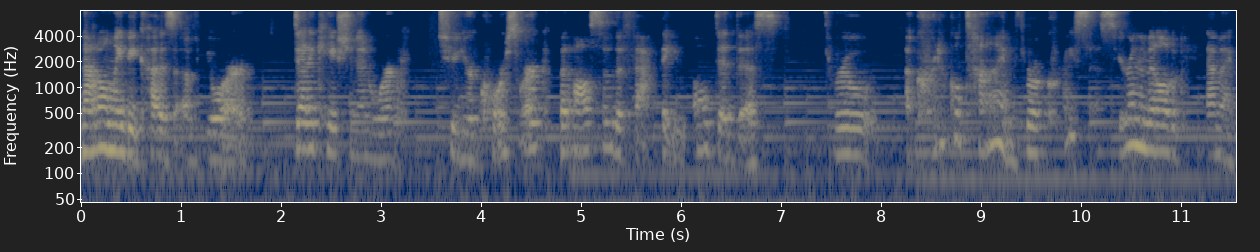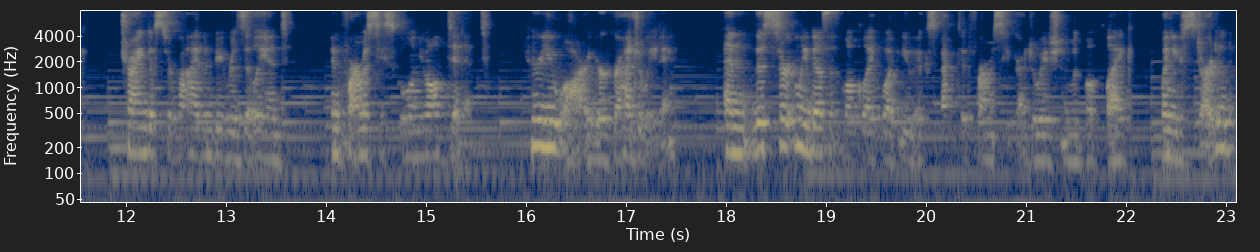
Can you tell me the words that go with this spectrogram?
not only because of your dedication and work to your coursework, but also the fact that you all did this through a critical time through a crisis. You're in the middle of a pandemic trying to survive and be resilient in pharmacy school, and you all did it. Here you are, you're graduating. And this certainly doesn't look like what you expected pharmacy graduation would look like when you started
